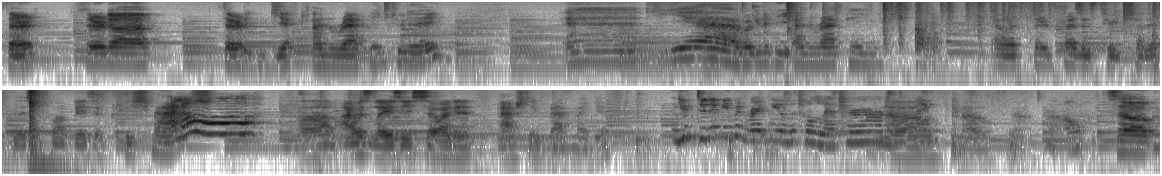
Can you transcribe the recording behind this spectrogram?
third, third, uh, third gift unwrapping today, and yeah, we're gonna be unwrapping our third presents to each other for this 12 days of Christmas. Hello! Um, I was lazy, so I didn't actually wrap my gift. You didn't even write me a little letter or No, something? no, no. Oh. So,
